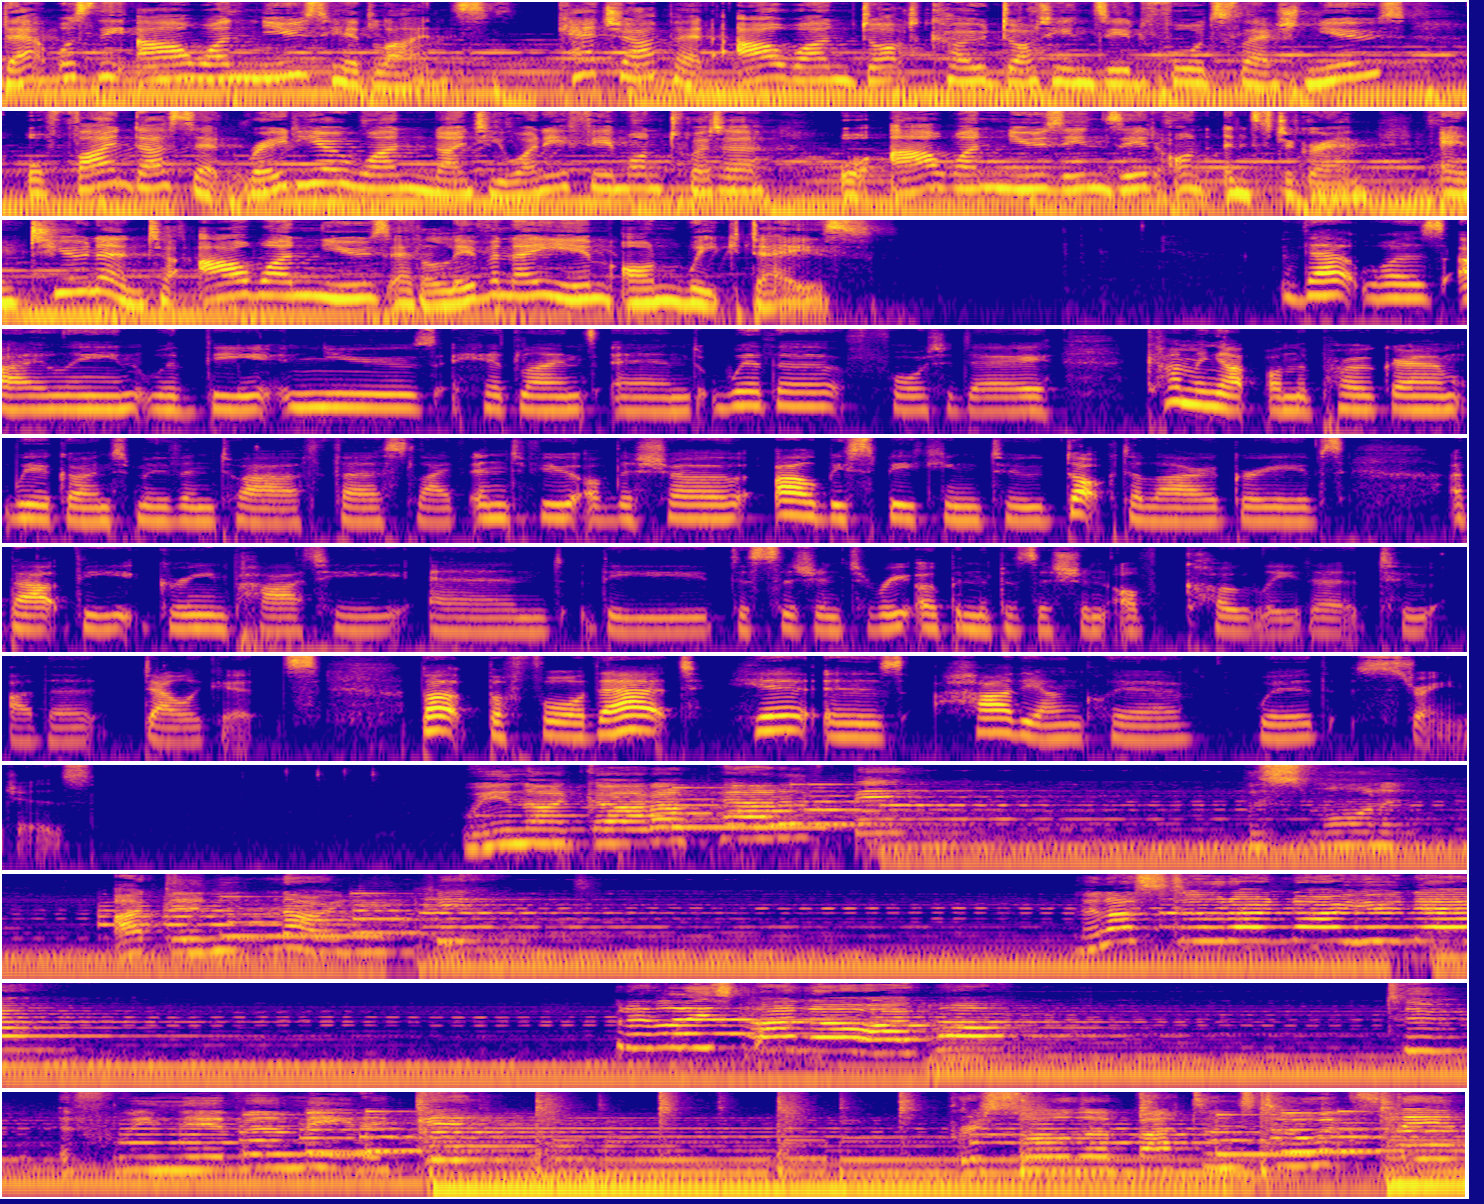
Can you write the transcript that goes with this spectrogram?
That was the R1 News headlines. Catch up at r1.co.nz forward slash news or find us at Radio 191 FM on Twitter or R1 News NZ on Instagram and tune in to R1 News at 11am on weekdays. That was Eileen with the news, headlines, and weather for today. Coming up on the program, we're going to move into our first live interview of the show. I'll be speaking to Dr. Lara Greaves about the Green Party and the decision to reopen the position of co leader to other delegates. But before that, here is Hardy Unclear with Strangers. When I got up out of bed this morning, I didn't know you yet. And I still don't know you now. But at least I know I want to if we never meet again. Press all the buttons to extend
